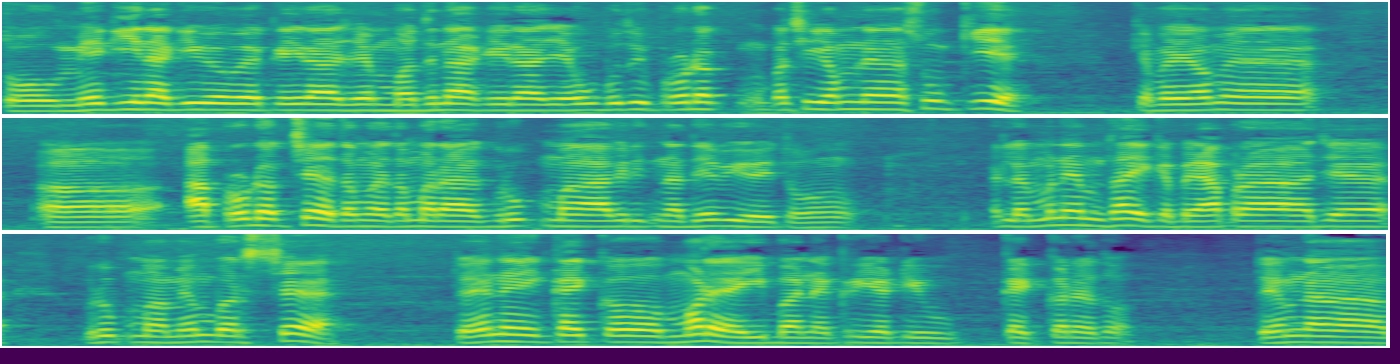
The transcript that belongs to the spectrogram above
તો મેગીના ગીવ અવે કર્યા છે, મધના કર્યા છે, એવું બધું પ્રોડક્ટ પછી અમને શું કહે કે ભાઈ અમે આ પ્રોડક્ટ છે, તમે તમારા ગ્રુપમાં આવી રીતના દેવી હોય તો એટલે મને એમ થાય કે ભાઈ આપણા જે ગ્રુપમાં મેમ્બર્સ છે, તો એને કંઈક મળે ઈ બાને ક્રિએટિવ કંઈક કરે તો. તો એમના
